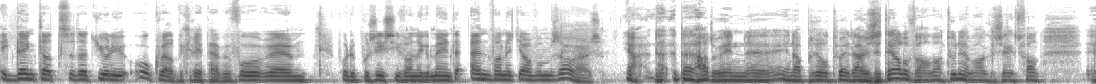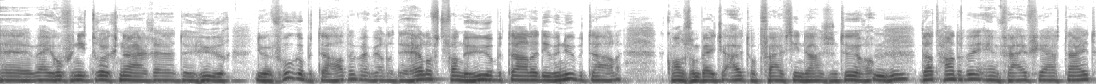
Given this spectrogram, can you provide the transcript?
Ik denk dat, dat jullie ook wel begrip hebben voor, ehm, voor de positie van de gemeente en van het Jan van Bezouwhuis. Ja, dat, dat hadden we in, eh, in april 2011 al. Want toen hebben we al gezegd van eh, wij hoeven niet terug naar eh, de huur die we vroeger betaalden. Wij willen de helft van de huur betalen die we nu betalen. Dat kwam zo'n beetje uit op 15.000 euro. Mhm. Dat hadden we in vijf jaar tijd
